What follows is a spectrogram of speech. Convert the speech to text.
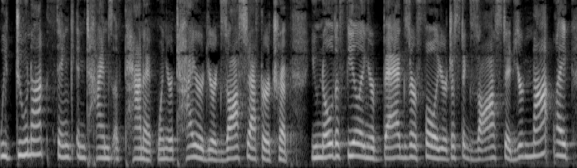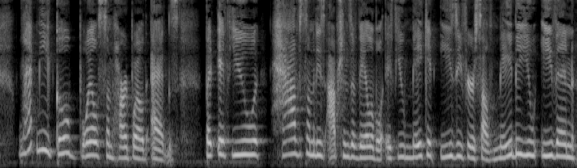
We do not think in times of panic. When you're tired, you're exhausted after a trip. You know the feeling, your bags are full. You're just exhausted. You're not like, let me go boil some hard boiled eggs. But if you have some of these options available, if you make it easy for yourself, maybe you even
